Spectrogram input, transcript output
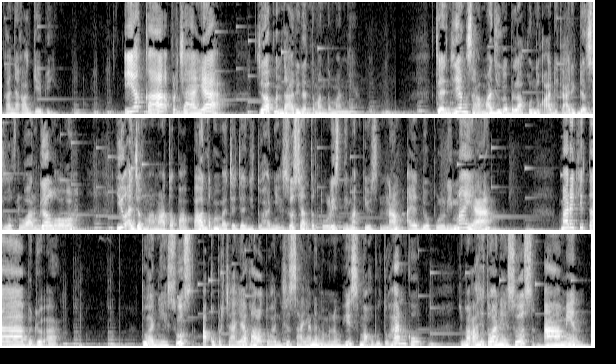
Tanya Kak Gebi. Iya kak, percaya. Jawab Mentari dan teman-temannya. Janji yang sama juga berlaku untuk adik-adik dan seluruh keluarga loh. Yuk ajak mama atau papa untuk membaca janji Tuhan Yesus yang tertulis di Matius 6 ayat 25 ya. Mari kita berdoa. Tuhan Yesus, aku percaya kalau Tuhan Yesus sayang dan memenuhi semua kebutuhanku. Terima kasih Tuhan Yesus. Amin.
